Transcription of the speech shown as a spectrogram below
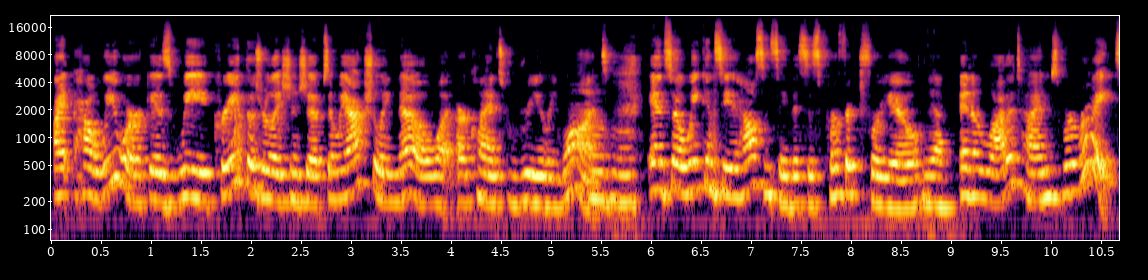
I, how we work is we create those relationships and we actually know what our clients really want. Mm-hmm. And so we can see a house and say this is perfect for you. Yeah. And a lot of times we're right.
